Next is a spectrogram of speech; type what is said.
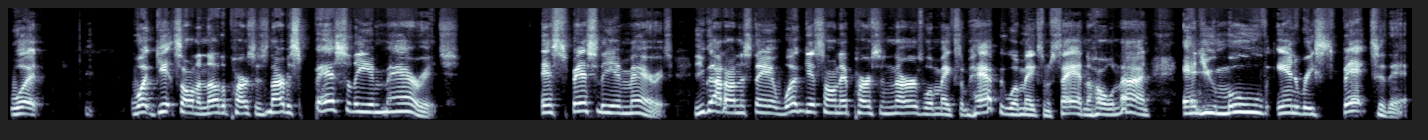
what what gets on another person's nerve especially in marriage. Especially in marriage. You got to understand what gets on that person's nerves what makes them happy what makes them sad and the whole nine and you move in respect to that.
